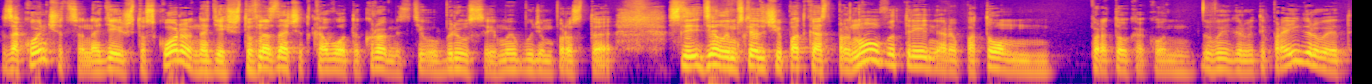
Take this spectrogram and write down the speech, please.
закончится. Надеюсь, что скоро. Надеюсь, что назначат кого-то, кроме Стива Брюса. И мы будем просто... Делаем следующий подкаст про нового тренера, потом про то, как он выигрывает и проигрывает,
